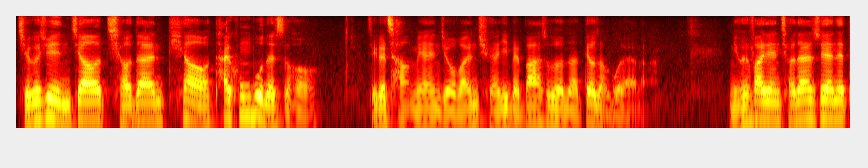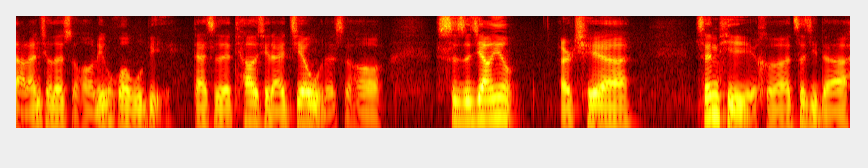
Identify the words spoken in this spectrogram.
杰克逊教乔丹跳太空步的时候，这个场面就完全一百八十度的调转过来了。你会发现，乔丹虽然在打篮球的时候灵活无比。但是跳起来街舞的时候，四肢僵硬，而且身体和自己的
